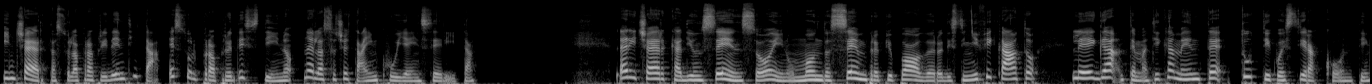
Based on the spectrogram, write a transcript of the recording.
incerta sulla propria identità e sul proprio destino nella società in cui è inserita. La ricerca di un senso in un mondo sempre più povero di significato lega tematicamente tutti questi racconti,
